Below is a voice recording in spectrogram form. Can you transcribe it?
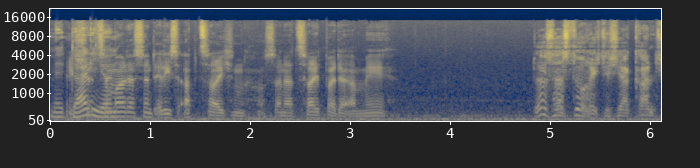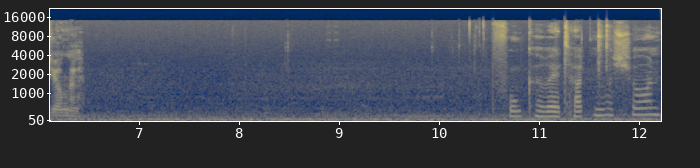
Ich schätze mal, das sind Eddies Abzeichen aus seiner Zeit bei der Armee. Das hast du richtig erkannt, Junge. Funkgerät hatten wir schon.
